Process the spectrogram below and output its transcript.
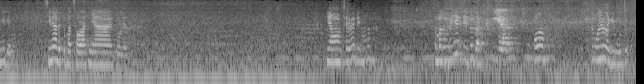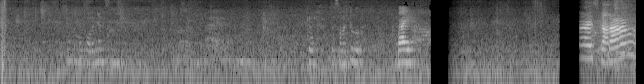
ini dia. Sini ada tempat sholatnya, tuh lihat. Yang cewek di mana? Tempat wudhunya di situ kan? Iya. Oh, itu Uli lagi wudhu. Tempat sholatnya di sini. Oke, kita sholat dulu. Bye. Hai, sekarang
